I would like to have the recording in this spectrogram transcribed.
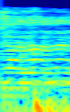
time.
